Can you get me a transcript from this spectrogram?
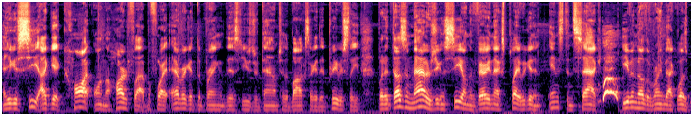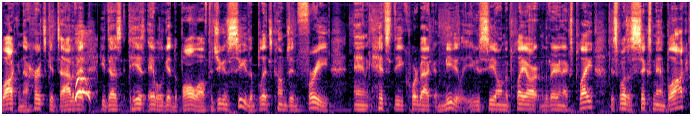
and you can see I get caught on the hard flat before I ever get to bring this user down to the box like I did previously. But it doesn't matter, as you can see on the very next play, we get an instant sack, even though the running back was blocking. Now Hurts gets out of it. He does. He is able to get the ball off, but you can see the blitz comes in free and hits the quarterback immediately. You can see on the play art in the very next play, this was a six-man block.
